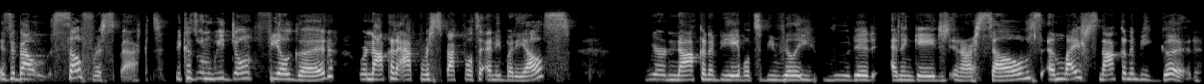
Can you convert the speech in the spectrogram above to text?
is about self respect because when we don't feel good, we're not going to act respectful to anybody else we're not going to be able to be really rooted and engaged in ourselves, and life's not going to be good,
